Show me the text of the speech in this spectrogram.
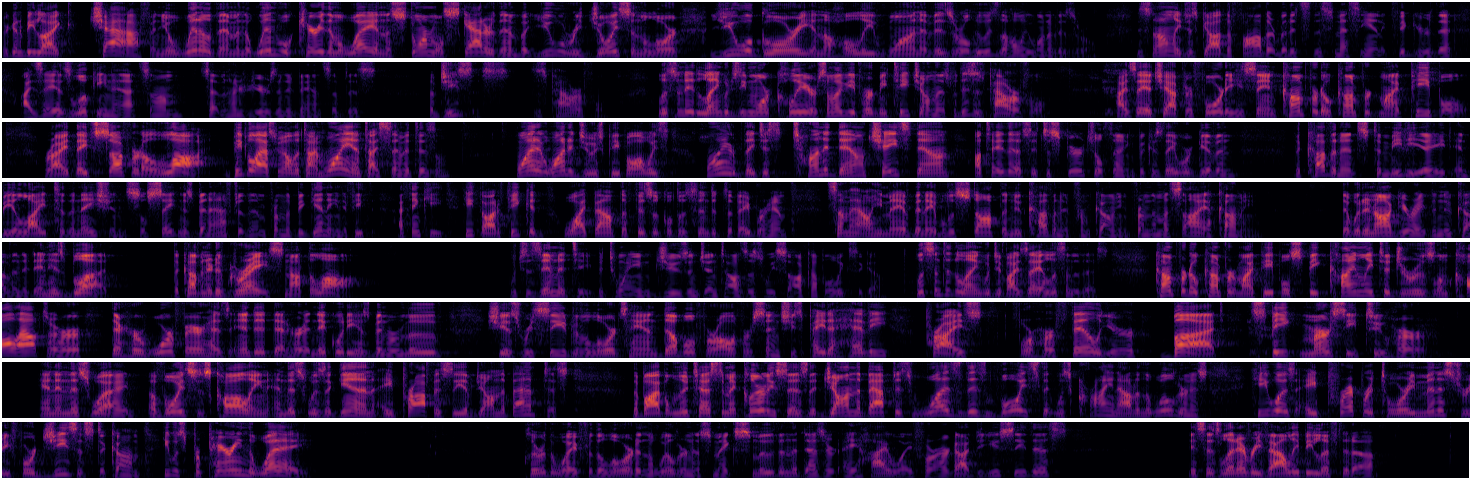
They're going to be like chaff, and you'll winnow them, and the wind will carry them away, and the storm will scatter them, but you will rejoice in the Lord. You will glory in the Holy One of Israel. Who is the Holy One of Israel? It's not only just God the Father, but it's this messianic figure that Isaiah is looking at some 700 years in advance of this, of Jesus. This is powerful. Listen to language even more clear. Some of you have heard me teach on this, but this is powerful. Isaiah chapter 40, he's saying, Comfort, O comfort my people right? They've suffered a lot. People ask me all the time, why anti Semitism? Why, why did Jewish people always, why are they just hunted down, chased down? I'll tell you this it's a spiritual thing because they were given the covenants to mediate and be a light to the nations. So Satan has been after them from the beginning. If he, I think he, he thought if he could wipe out the physical descendants of Abraham, somehow he may have been able to stop the new covenant from coming, from the Messiah coming that would inaugurate the new covenant in his blood, the covenant of grace, not the law, which is enmity between Jews and Gentiles, as we saw a couple of weeks ago. Listen to the language of Isaiah. Listen to this. Comfort, O comfort my people. Speak kindly to Jerusalem. Call out to her that her warfare has ended, that her iniquity has been removed. She has received of the Lord's hand double for all of her sins. She's paid a heavy price for her failure, but Speak mercy to her. And in this way, a voice is calling, and this was again a prophecy of John the Baptist. The Bible, New Testament, clearly says that John the Baptist was this voice that was crying out in the wilderness. He was a preparatory ministry for Jesus to come, he was preparing the way. Clear the way for the Lord in the wilderness, make smooth in the desert a highway for our God. Do you see this? It says, Let every valley be lifted up,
